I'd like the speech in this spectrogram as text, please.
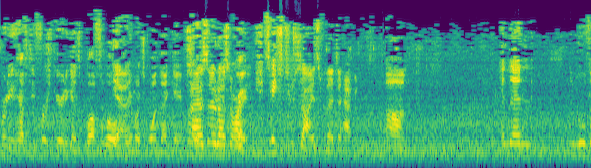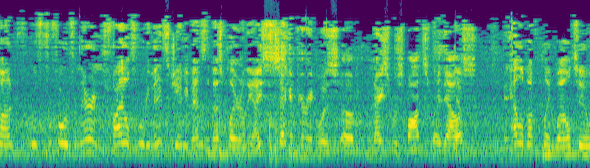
pretty hefty first period against Buffalo. Yeah. and Pretty much won that game. But I was, I was right. it takes two sides for that to happen. Um, and then you move on, move forward from there. In the final 40 minutes, Jamie Benn's the best player on the ice. Second period was a nice response by Dallas. And Hellebuyck played well too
